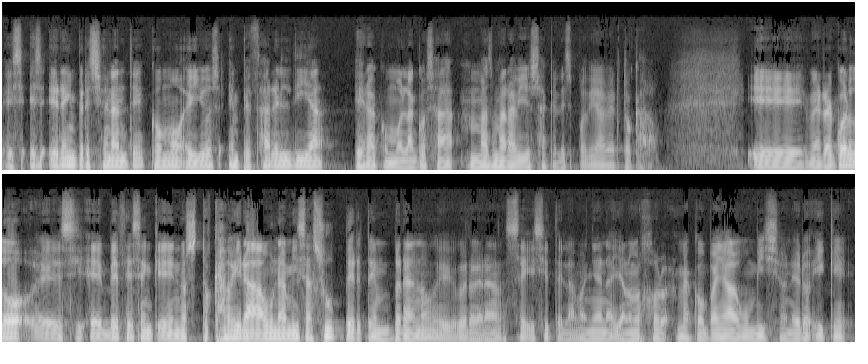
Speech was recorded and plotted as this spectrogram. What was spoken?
es- es- era impresionante cómo ellos empezar el día era como la cosa más maravillosa que les podía haber tocado. Eh, me recuerdo eh, eh, veces en que nos tocaba ir a una misa súper temprano, eh, creo que eran 6, 7 de la mañana, y a lo mejor me acompañaba algún misionero y que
